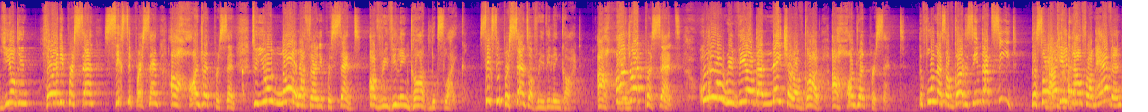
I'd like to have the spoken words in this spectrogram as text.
yielding 30%, 60%, 100%. Do you know what 30% of revealing God looks like? 60% of revealing God. 100% who revealed the nature of God a hundred percent. The fullness of God is in that seed. The sower came down from heaven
